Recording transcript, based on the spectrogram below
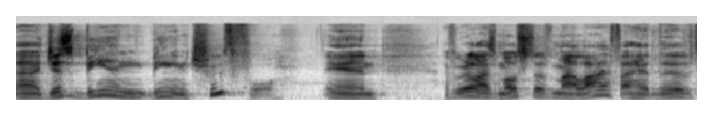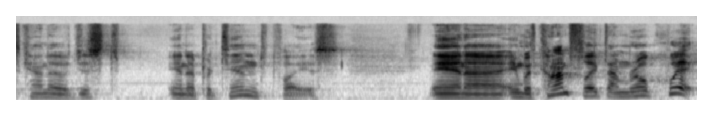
uh, just being being truthful. And I realized most of my life I had lived kind of just in a pretend place. And uh, and with conflict, I'm real quick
